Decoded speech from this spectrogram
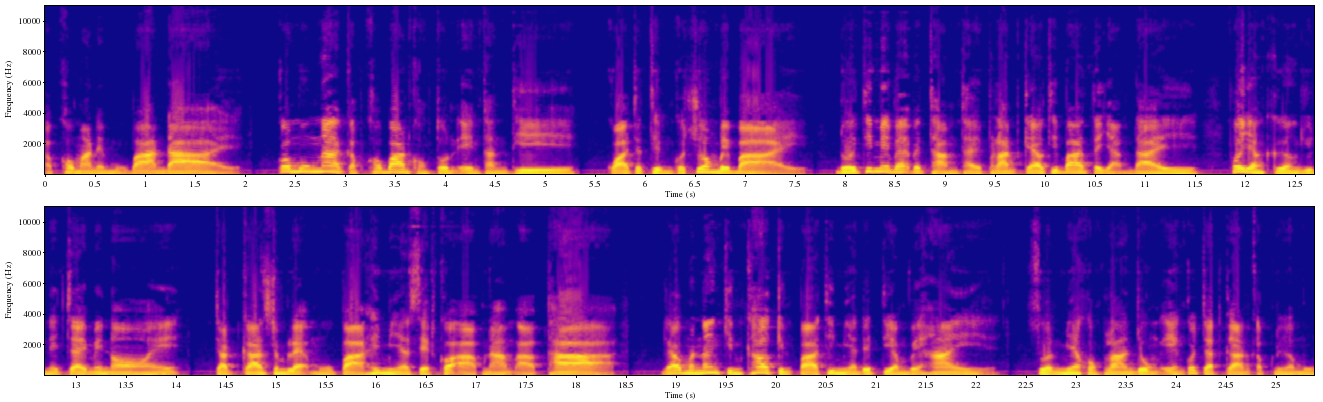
กับเข้ามาในหมู่บ้านได้ ก็มุ่งหน้ากับเข้าบ้านของตนเองทันที กว่าจะถึงก็ช่วงบ่ายๆ โดยที่ไม่แวะไปถามไถ่พลานแก้วที่บ้านแต่อย่างใด เพราะยังเคืองอยู่ในใจไม่น้อย จัดการชำแหละหมูป่าให้เมียเสร็จก็อาบน้ำอาบท่า แล้วมานั่งกินข้าวกินปลาที่เมียได้เตรียมไว้ให้ ส่วนเมียของพลานยงเองก็จัดการกับเนื้อหมู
